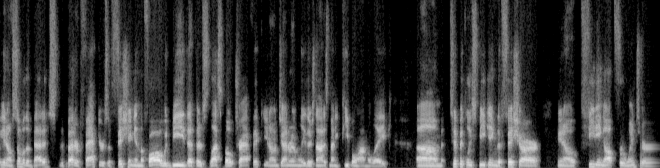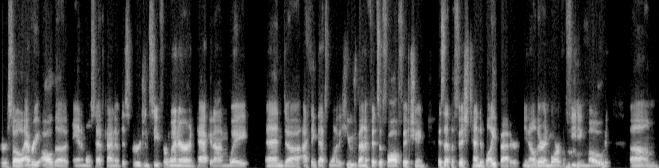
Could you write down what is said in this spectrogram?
you know some of the best the better factors of fishing in the fall would be that there's less boat traffic. You know, generally there's not as many people on the lake. Um, typically speaking, the fish are you know feeding up for winter. So every all the animals have kind of this urgency for winter and pack it on weight. And uh, I think that's one of the huge benefits of fall fishing is that the fish tend to bite better. You know, they're in more of a mm-hmm. feeding mode. Um,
